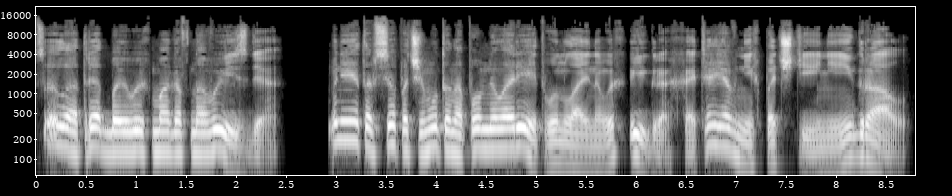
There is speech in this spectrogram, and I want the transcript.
Целый отряд боевых магов на выезде. Мне это все почему-то напомнило рейд в онлайновых играх, хотя я в них почти не играл.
